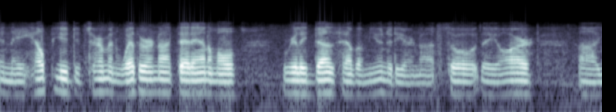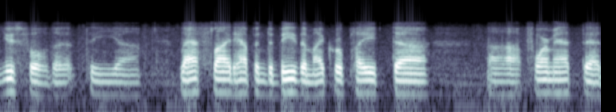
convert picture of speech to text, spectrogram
and they help you determine whether or not that animal really does have immunity or not. So they are uh, useful. The the uh, last slide happened to be the microplate format that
